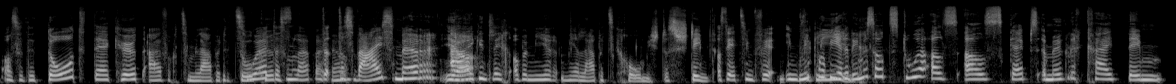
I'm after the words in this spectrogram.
Also der Tod, der gehört einfach zum Leben dazu. Das, zum Leben, ja. das weiß man ja. eigentlich, aber wir, wir leben es komisch. Das stimmt. Also jetzt im, im wir probieren immer so zu tun, als, als gäbe es eine Möglichkeit, dem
